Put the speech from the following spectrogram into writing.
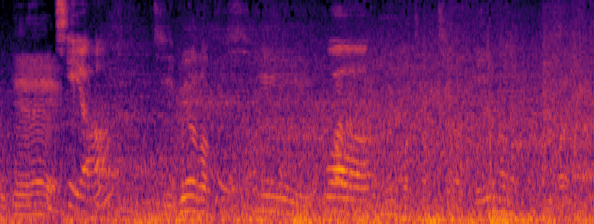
그게 치야. 집에서 PC 와. 하는 것 자체가 게임 산업 불법이야.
